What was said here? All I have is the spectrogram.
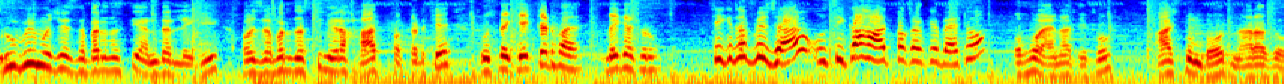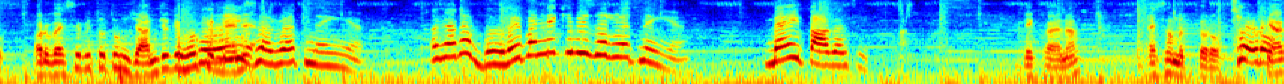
रूबी मुझे ज़बरदस्ती अंदर लेगी और ज़बरदस्ती मेरा हाथ पकड़ के उसने केक कटवाया। मैं क्या करूँ? ठीक है तो फिर जाओ उसी का हाथ पकड़ के बैठो। ओहो ऐना देखो आज तुम बहुत नाराज़ हो। और वैसे भी तो तुम जानते हो कि मैंने ज़रूरत नहीं है। और ज़्यादा बूढ़े बनने की भी ज़रूरत नहीं है। मैं ही पागल थी। देखो है ना ऐसा मत करो। छोड़ो। क्या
